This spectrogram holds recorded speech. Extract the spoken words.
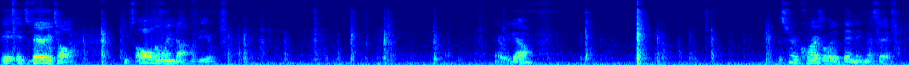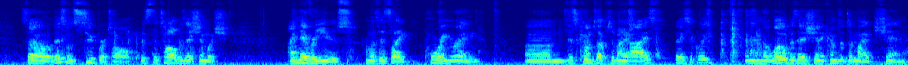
it's very tall. Keeps all the wind off of you. There we go. This one requires a little bending, that's it. So this one's super tall. This is the tall position, which I never use unless it's like pouring rain. Um, this comes up to my eyes, basically. And then the low position, it comes up to my chin.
